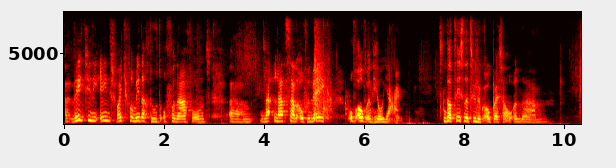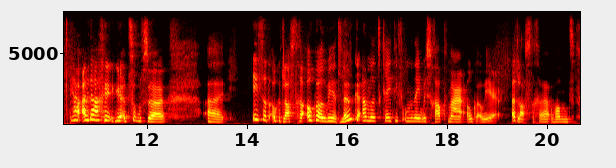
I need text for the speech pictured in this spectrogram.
uh, weet je niet eens wat je vanmiddag doet of vanavond. La, laat staan over een week of over een heel jaar. Dat is natuurlijk ook best wel een ja, uitdaging. En soms uh, uh, is dat ook het lastige. Ook wel weer het leuke aan het creatieve ondernemerschap, maar ook wel weer het lastige. Want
